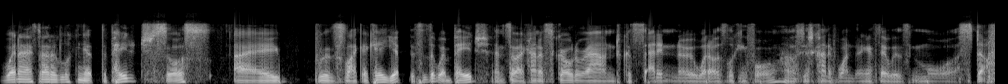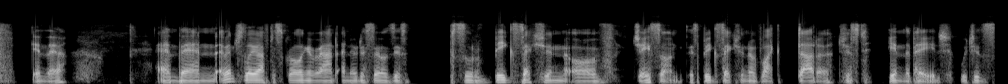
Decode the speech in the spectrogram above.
When I started looking at the page source, I was like, okay, yep, this is the web page. And so I kind of scrolled around because I didn't know what I was looking for. I was just kind of wondering if there was more stuff in there. And then eventually, after scrolling around, I noticed there was this sort of big section of JSON, this big section of like data just in the page, which is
